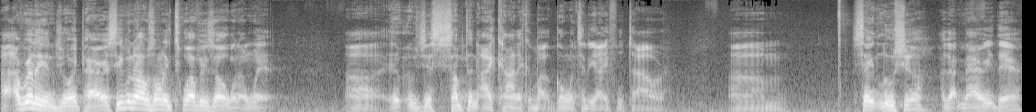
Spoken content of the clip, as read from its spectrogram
I, I really enjoy Paris, even though I was only 12 years old when I went. Uh, it, it was just something iconic about going to the Eiffel Tower. Um, St. Lucia, I got married there.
